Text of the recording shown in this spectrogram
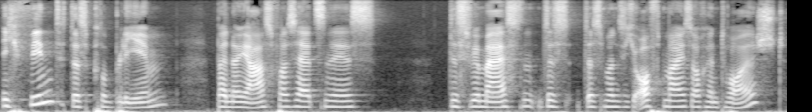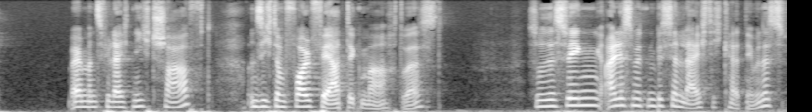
ich finde, das Problem bei Neujahrsvorsätzen ist, dass wir meistens, dass, dass man sich oftmals auch enttäuscht, weil man es vielleicht nicht schafft und sich dann voll fertig macht, weißt? So deswegen alles mit ein bisschen Leichtigkeit nehmen. Das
